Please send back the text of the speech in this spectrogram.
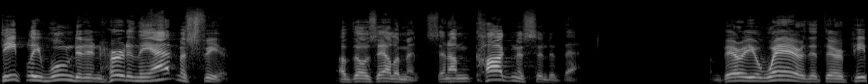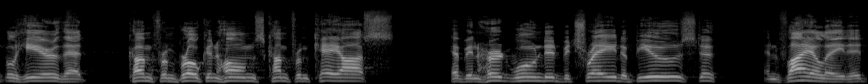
deeply wounded and hurt in the atmosphere of those elements, and I'm cognizant of that. I'm very aware that there are people here that come from broken homes, come from chaos, have been hurt, wounded, betrayed, abused, and violated.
